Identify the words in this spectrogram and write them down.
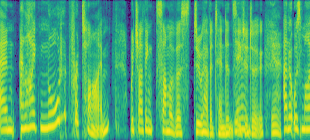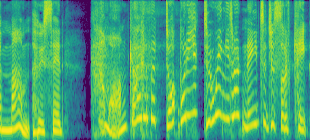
and and I ignored it for a time, which I think some of us do have a tendency to do. yeah. And it was my mum who said, "Come on, go to the doc. What are you doing? You don't need to just sort of keep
